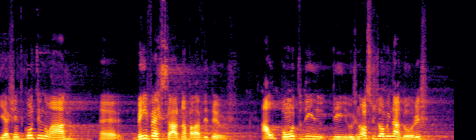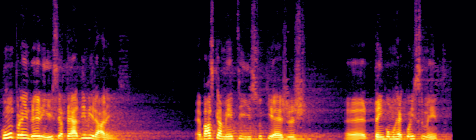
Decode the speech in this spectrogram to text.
E a gente continuar é, bem versado na palavra de Deus. Ao ponto de, de os nossos dominadores compreenderem isso e até admirarem isso. É basicamente isso que Esdras é, tem como reconhecimento.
